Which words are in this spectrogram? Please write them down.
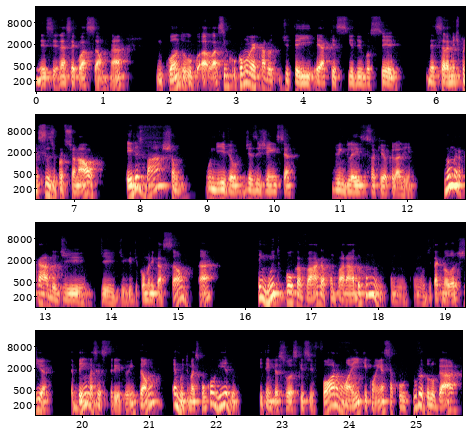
nesse, nessa equação, né? Enquanto, assim como o mercado de TI é aquecido e você necessariamente precisa de profissional, eles baixam o nível de exigência do inglês, isso aqui ou aquilo ali. No mercado de, de, de, de comunicação, né, tem muito pouca vaga comparado com, com, com o de tecnologia. É bem mais restrito. Então, é muito mais concorrido. E tem pessoas que se formam aí, que conhecem a cultura do lugar.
